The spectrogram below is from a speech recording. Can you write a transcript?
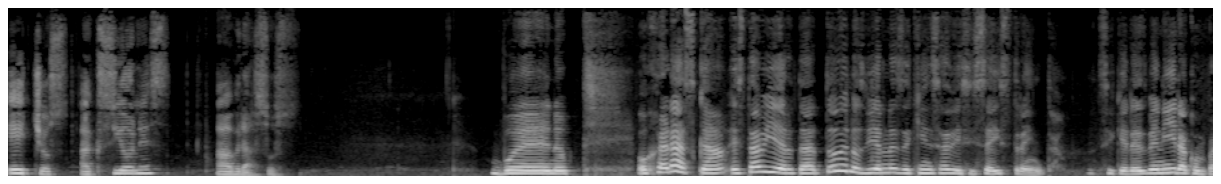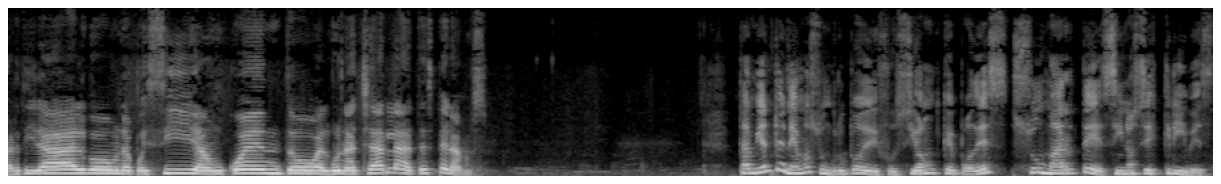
hechos, acciones, abrazos. Bueno, Ojarasca está abierta todos los viernes de 15 a 16.30. Si quieres venir a compartir algo, una poesía, un cuento, alguna charla, te esperamos. También tenemos un grupo de difusión que podés sumarte si nos escribes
